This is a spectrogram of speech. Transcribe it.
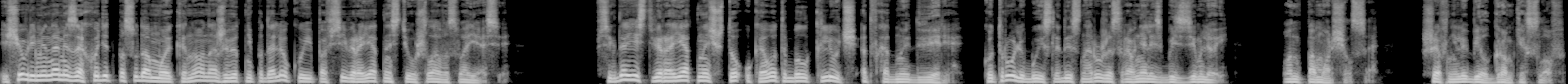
Еще временами заходит посудомойка, но она живет неподалеку и, по всей вероятности, ушла в освояси. Всегда есть вероятность, что у кого-то был ключ от входной двери. К утру любые следы снаружи сравнялись бы с землей. Он поморщился. Шеф не любил громких слов.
